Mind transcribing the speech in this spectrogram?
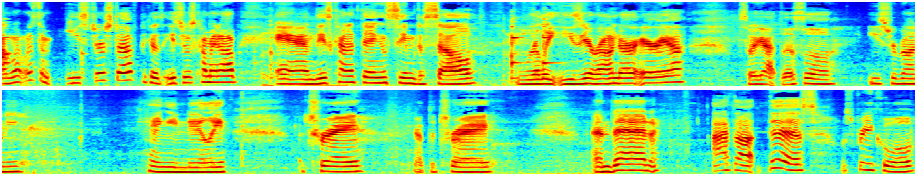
I went with some Easter stuff because Easter's coming up and these kind of things seem to sell really easy around our area. So I got this little Easter bunny hanging daily, a tray, got the tray, and then I thought this was pretty cool.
